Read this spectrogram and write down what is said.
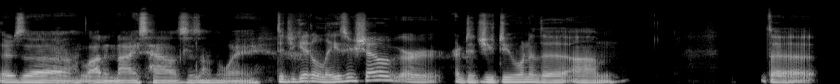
there's a lot of nice houses on the way. Did you get a laser show, or or did you do one of the um the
